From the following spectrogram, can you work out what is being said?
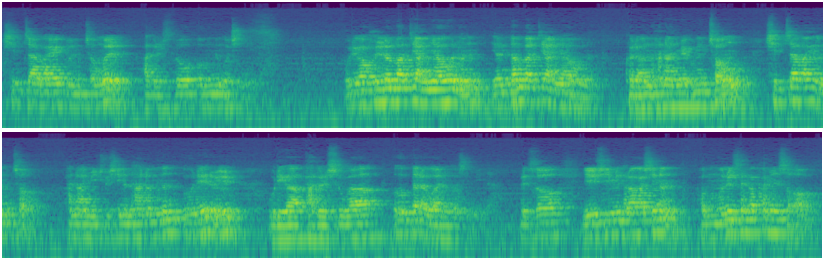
십자가의 은총을 받을 수도 없는 것입니다. 우리가 훈련받지 않냐고는 연단받지 않냐고는 그런 하나님의 은총, 십자가의 은총, 하나님이 주시는 한없는 은혜를 우리가 받을 수가 없다라고 하는 것입니다. 그래서 예수님이 돌아가시는 본문을 생각하면서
